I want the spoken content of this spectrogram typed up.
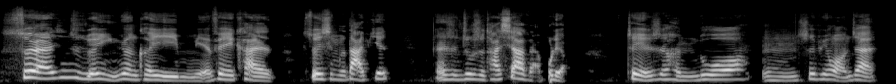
虽然新视觉影院可以免费看最新的大片，但是就是它下载不了，这也是很多嗯视频网站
